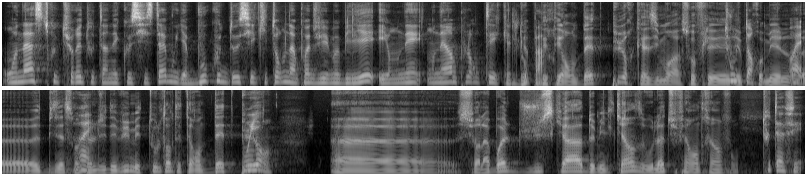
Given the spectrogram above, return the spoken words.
on a structuré tout un écosystème où il y a beaucoup de dossiers qui tombent d'un point de vue immobilier et on est, on est implanté quelque Donc, part. Tu étais en dette pure quasiment, sauf les, le premiers ouais. euh, business angels Ouais. du début, mais tout le temps tu étais en dette Oui. pure euh, sur la boîte jusqu'à 2015 où là tu fais rentrer un fonds. Tout à fait.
